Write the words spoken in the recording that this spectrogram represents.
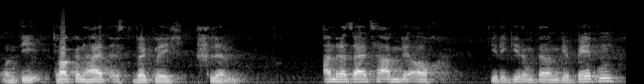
Und die Trockenheit ist wirklich schlimm. Andererseits haben wir auch die Regierung darum gebeten,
